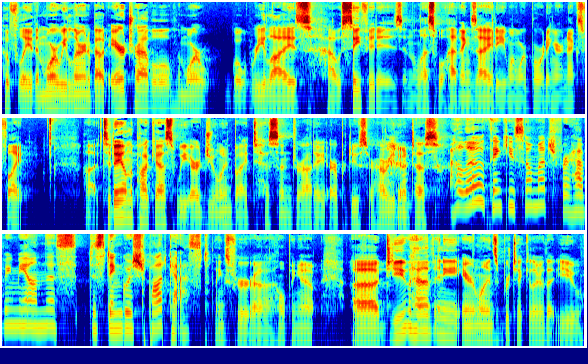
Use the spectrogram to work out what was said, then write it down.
Hopefully, the more we learn about air travel, the more we'll realize how safe it is, and the less we'll have anxiety when we're boarding our next flight. Uh, today on the podcast, we are joined by Tess Andrade, our producer. How are you doing, Tess? Hello. Thank you so much for having me on this distinguished podcast. Thanks for uh, helping out. Uh, do you have any airlines in particular that you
